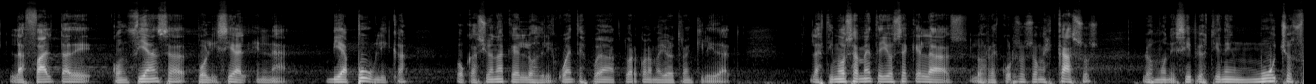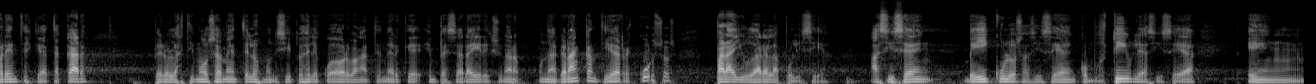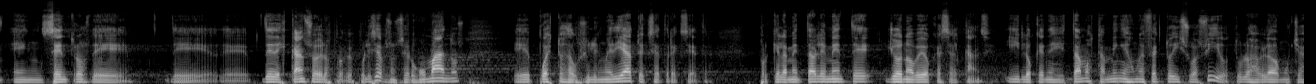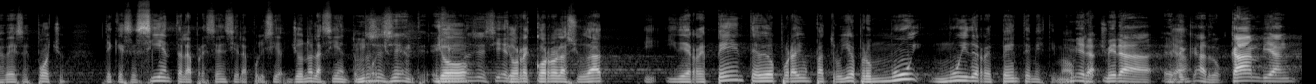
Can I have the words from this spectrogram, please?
la falta de confianza policial en la vía pública ocasiona que los delincuentes puedan actuar con la mayor tranquilidad. Lastimosamente yo sé que los recursos son escasos, los municipios tienen muchos frentes que atacar, pero lastimosamente los municipios del Ecuador van a tener que empezar a direccionar una gran cantidad de recursos para ayudar a la policía, así sea en vehículos, así sea en combustible, así sea en, en centros de, de- de- de descanso de los propios policías, pues son seres humanos, eh, puestos de auxilio inmediato, etcétera, etcétera. Porque lamentablemente yo no veo que se alcance. Y lo que necesitamos también es un efecto disuasivo. Tú lo has hablado muchas veces, Pocho, de que se sienta la presencia de la policía. Yo no la siento. No Pocho. se siente, Yo, no se siente. yo recorro la ciudad y, y de repente veo por ahí un patrullero, pero muy, muy de repente, mi estimado. Mira, Pocho. mira, eh. Ricardo, cambian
